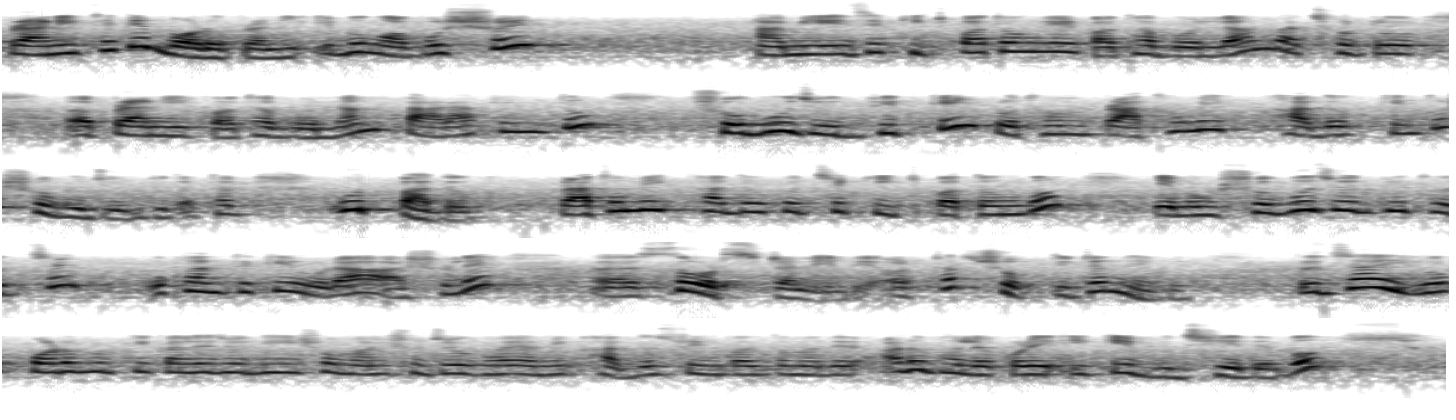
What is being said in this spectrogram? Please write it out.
প্রাণী থেকে বড় প্রাণী। এবং অবশ্যই আমি এই যে কীটপতঙ্গের কথা বললাম বা ছোট প্রাণীর কথা বললাম, তারা কিন্তু সবুজ উদ্ভিদকেই প্রথম প্রাথমিক খাদক কিন্তু সবুজ উদ্ভিদ, অর্থাৎ উৎপাদক। প্রাথমিক খাদক হচ্ছে কীটপতঙ্গ এবং সবুজ উদ্ভিদ হচ্ছে ওখান থেকে ওরা আসলে সোর্সটা নেবে, অর্থাৎ শক্তিটা নেবে। তো যাই হোক, পরবর্তীকালে যদি সময় সুযোগ হয়, আমি খাদ্য শৃঙ্খল তোমাদের আরও ভালো করে এঁকে বুঝিয়ে দেব।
